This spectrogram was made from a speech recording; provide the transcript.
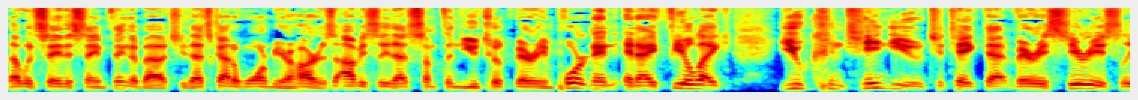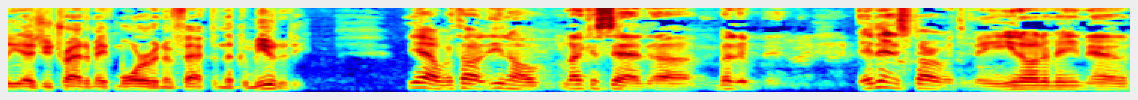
that would say the same thing about you. That's got to warm your heart. Is obviously that's something you took very important, and, and I feel like you continue to take that very seriously as you try to make more of an effect in the community. Yeah, without you know, like I said, uh, but it, it, didn't start with me. You know what I mean? Uh,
